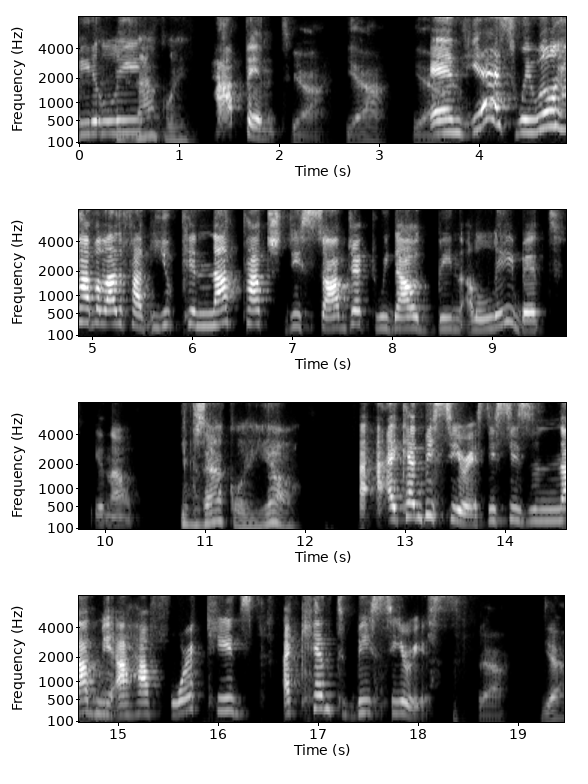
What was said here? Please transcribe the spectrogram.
really exactly happened Yeah. Yeah. Yeah. and yes we will have a lot of fun you cannot touch this subject without being a little bit you know exactly yeah I, I can be serious. This is not Yeah. me. I have four kids. I can't be serious. yeah. Yeah.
